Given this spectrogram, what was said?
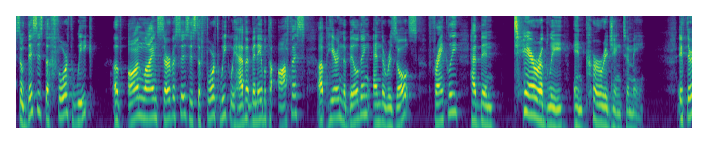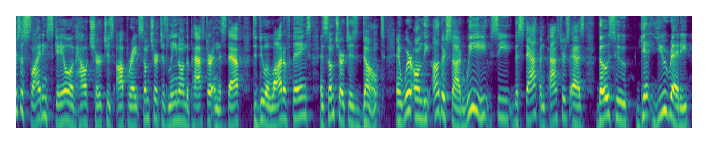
So, this is the fourth week of online services. It's the fourth week we haven't been able to office up here in the building, and the results, frankly, have been terribly encouraging to me. If there's a sliding scale of how churches operate, some churches lean on the pastor and the staff to do a lot of things, and some churches don't. And we're on the other side. We see the staff and pastors as those who get you ready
